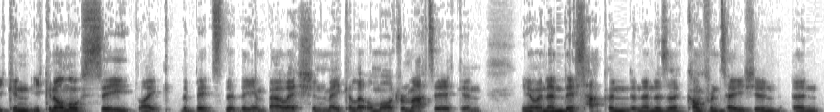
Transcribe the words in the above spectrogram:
you can you can almost see like the bits that they embellish and make a little more dramatic and you know and then this happened and then there's a confrontation. And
